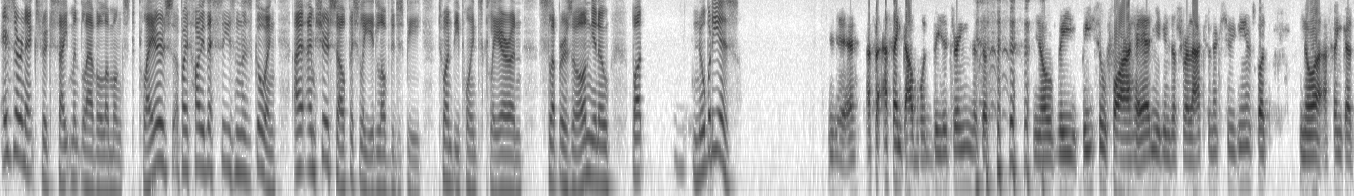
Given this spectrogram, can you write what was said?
Is there an extra excitement level amongst players about how this season is going? I, am sure selfishly you'd love to just be 20 points clear and slippers on, you know, but nobody is. Yeah, I, th- I think that would be the dream. That just, you know, be be so far ahead and you can just relax the next few games. But you know, I, I think that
